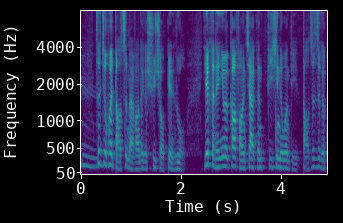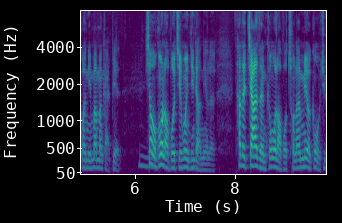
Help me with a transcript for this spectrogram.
嗯，这就会导致买房的一个需求变弱，也可能因为高房价跟低薪的问题，导致这个观念慢慢改变。嗯，像我跟我老婆结婚已经两年了，她的家人跟我老婆从来没有跟我去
